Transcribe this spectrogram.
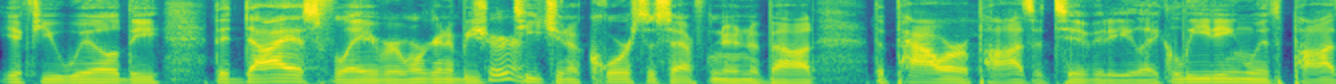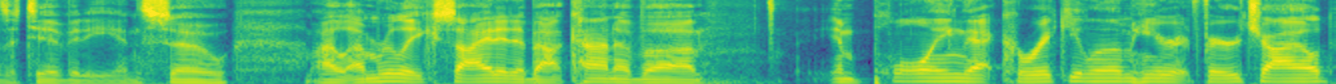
if you will, the the Dyess flavor. And we're going to be Sure. teaching a course this afternoon about the power of positivity, like leading with positivity. And so I, I'm really excited about kind of. Uh, employing that curriculum here at Fairchild.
